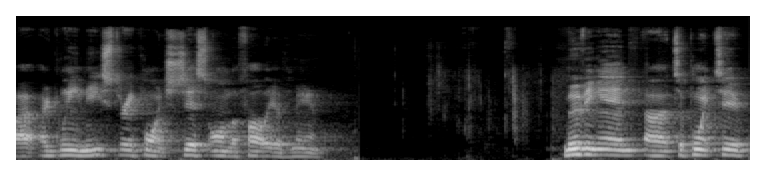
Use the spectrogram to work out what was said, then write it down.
I, I glean these three points just on the folly of man. Moving in uh, to point two,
